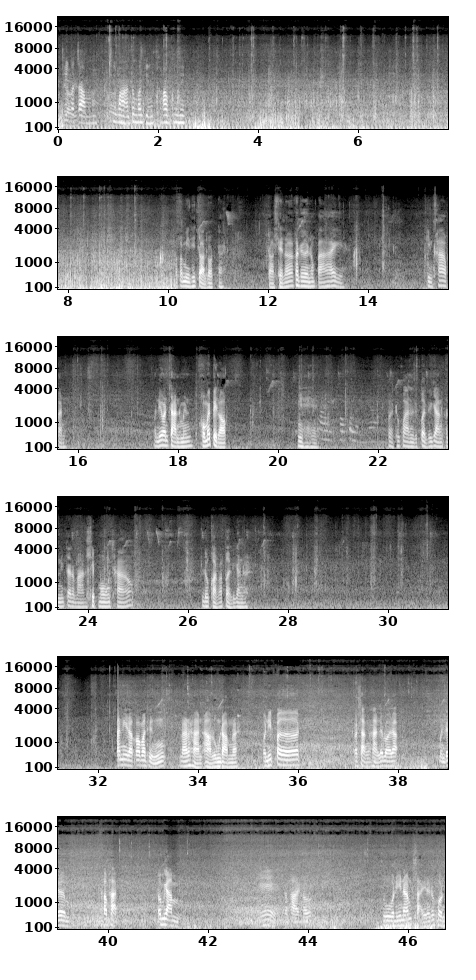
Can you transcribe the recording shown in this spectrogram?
ที่ประจำที่มาจะมากินข้าวที่นี่แล้วก็มีที่จอดรถนะ จอดเสร็จแล้วก็เดินลงไป กินข้าวกัน วันนี้วันจันทร์มันคงไม่ปิดหรอก นี่ เปิดทุกวันหรือเปิดหรือยังตอนนี้จะประมาณสิบโมงเช้า ดูก่อนว่าเปิดหรือยังนะอันนี้เราก็มาถึงร้านอาหารอ่าวลุงดำนะ วันนี้เปิดก็สั่งอาหารเรียบร้อยแล้ว เหมือนเดิมข้าวผัด ต้มยำ นี่สะพานเขาดูวันนี้น้ำใสนะทุกคน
